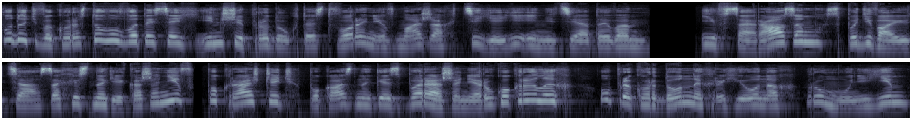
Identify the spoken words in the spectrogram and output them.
Будуть використовуватися й інші продукти, створені в межах цієї ініціативи. І все разом, сподіваються, захисники кажанів покращать показники збереження рукокрилих у прикордонних регіонах Румунії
